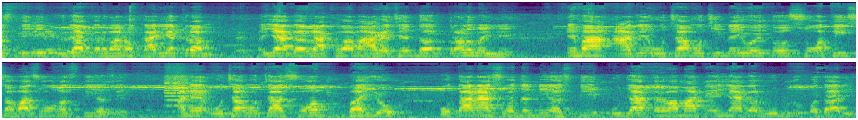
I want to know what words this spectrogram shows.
અસ્થિની પૂજા કરવાનો કાર્યક્રમ અહીંયા આગળ રાખવામાં આવે છે દર ત્રણ મહિને. એમાં આજે ઓછામાં ઓછી નહીં હોય તો સોથી સવા સો અસ્થિ હશે. અને ઓછામાં ઓછા સો ભાઈઓ પોતાના સ્વજનની અસ્થિ પૂજા કરવા માટે અહીંયા આગળ રૂબરૂ પધારી.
